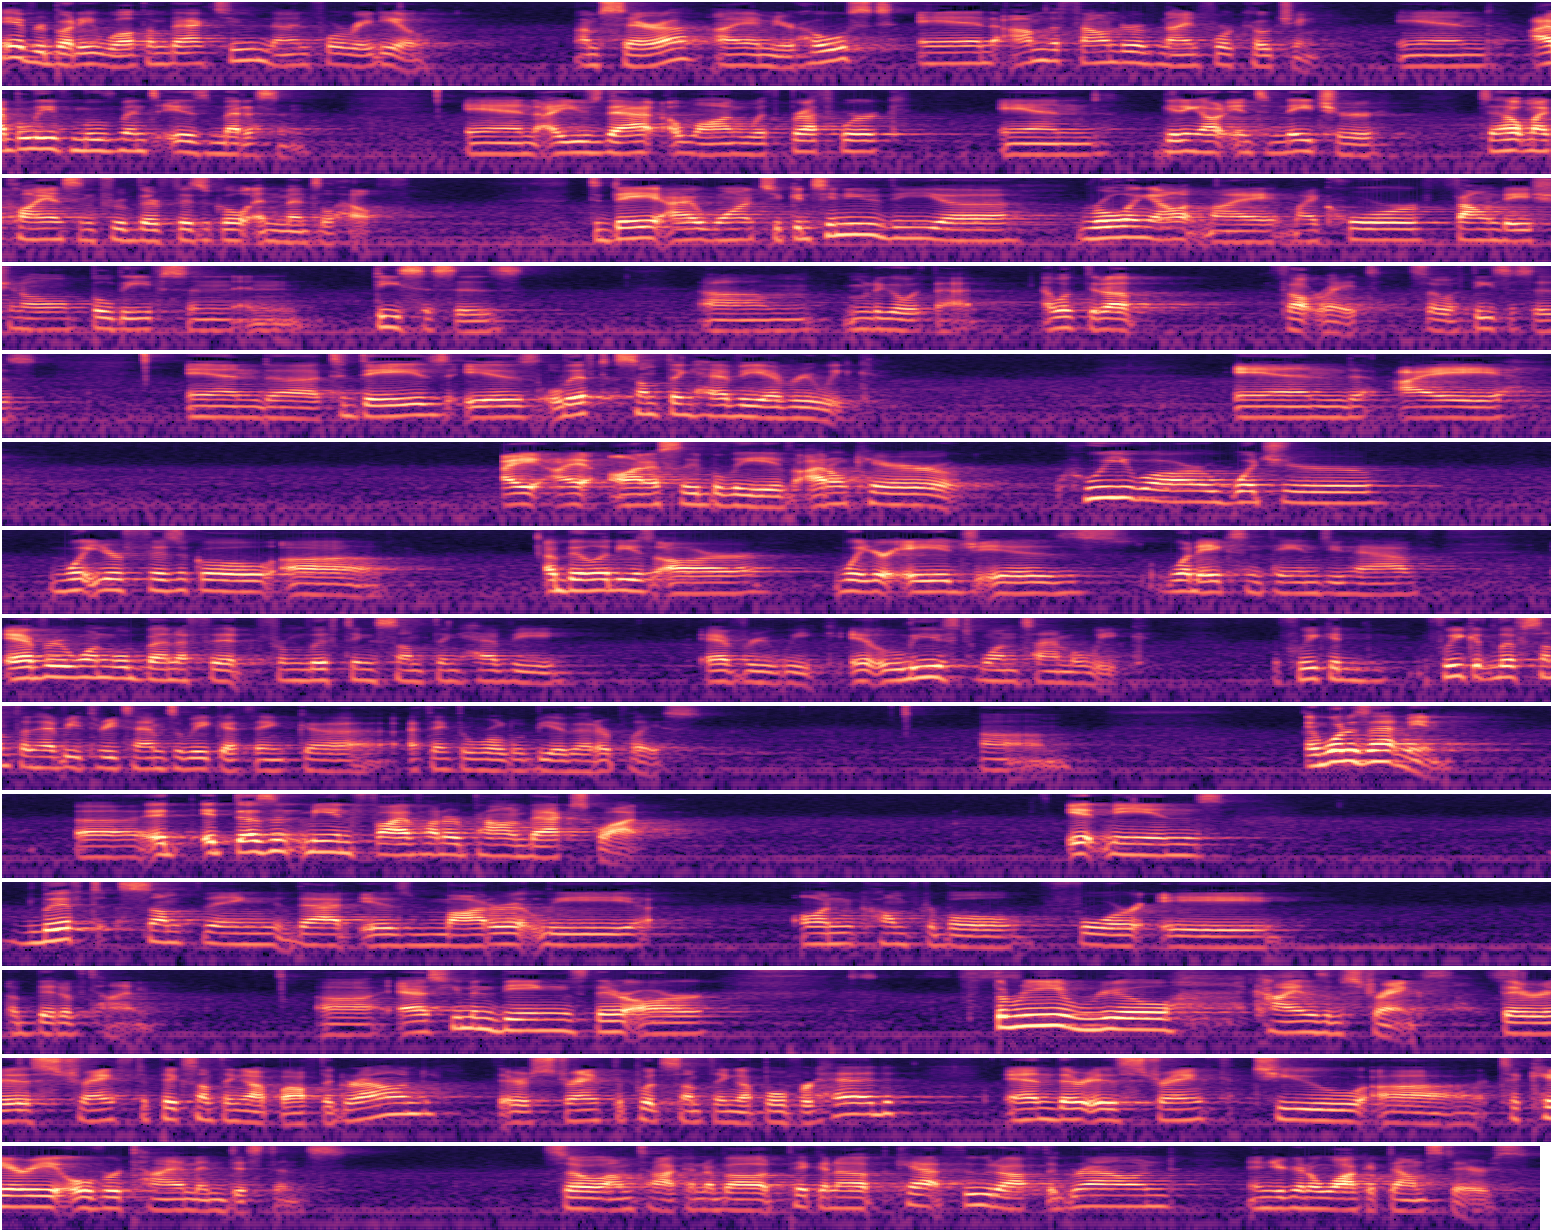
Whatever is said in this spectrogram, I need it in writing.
Hey, everybody, welcome back to 94 Radio. I'm Sarah, I am your host, and I'm the founder of 94 Coaching. And I believe movement is medicine. And I use that along with breath work and getting out into nature to help my clients improve their physical and mental health. Today, I want to continue the uh, rolling out my, my core foundational beliefs and, and theses. Um, I'm going to go with that. I looked it up felt right. So a thesis is. And uh, today's is lift something heavy every week. And I, I, I honestly believe I don't care who you are, what your, what your physical uh, abilities are, what your age is, what aches and pains you have. Everyone will benefit from lifting something heavy every week, at least one time a week. If we could, if we could lift something heavy three times a week, I think, uh, I think the world would be a better place. Um, and what does that mean? Uh, it, it doesn't mean 500 pound back squat. It means lift something that is moderately uncomfortable for a, a bit of time. Uh, as human beings, there are three real kinds of strength there is strength to pick something up off the ground, there's strength to put something up overhead, and there is strength to, uh, to carry over time and distance. So I'm talking about picking up cat food off the ground and you're going to walk it downstairs.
